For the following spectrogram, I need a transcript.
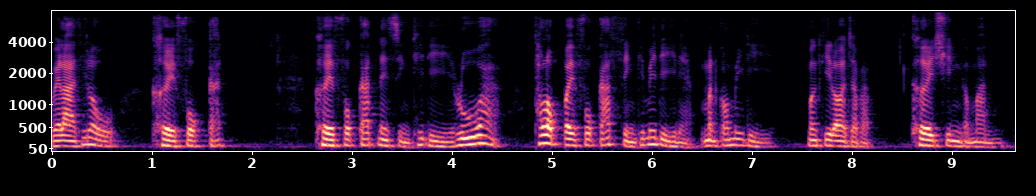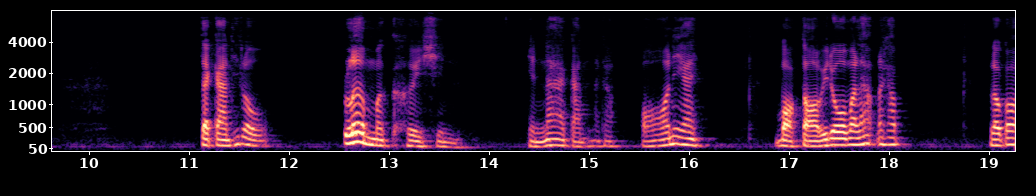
เวลาที่เราเคยโฟกัส เคยโฟกัสในสิ่งที่ดี รู้ว่า ถ้าเราไปโฟกัสสิ่งที่ไม่ดีเนี่ย มันก็ไม่ดี บางทีเราจะแบบเคยชินกับมัน แต่การที่เราเริ่มมาเคยชิน เห็นหน้ากันนะครับ อ๋อ นี่ไง บอกต่อวิดีโอมาแล้วนะครับ แล้วก็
